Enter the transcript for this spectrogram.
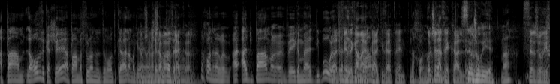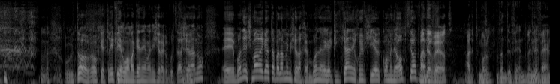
הפעם, לרוב זה קשה, הפעם עשו לנו את זה מאוד קל, המגן גם שנה שעברה זה היה. קל. נכון, אני אומר, עד פעם, וגם היה דיבור, אולי לפני זה גם היה קל, כי זה היה טרנד. נכון. כל שנה זה קל. סרג' אוריה. מה? סרג' אוריה. הוא טוב, אוקיי, טריפייר הוא המגן הימני של הקבוצה שלנו. אה, בואו נשמע רגע את הבלמים שלכם, בואו נראה, כי כאן אני חושב שיהיה כל מיני אופציות. ונדר ורט, עד אתמול. ונדר כן.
